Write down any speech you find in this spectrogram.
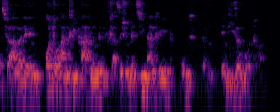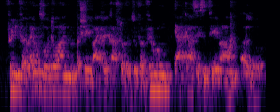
dass wir einmal den Otto-Antrieb hatten dem klassischen Benzinantrieb und ähm, den Dieselmotor. Für die Verbrennungsmotoren stehen weitere Kraftstoffe zur Verfügung. Erdgas ist ein Thema, also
